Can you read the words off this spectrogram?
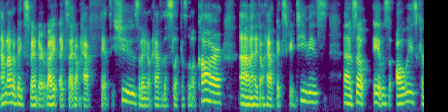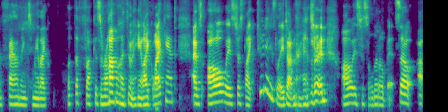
I'm not a big spender, right? Like, so I don't have fancy shoes and I don't have the slickest little car um, and I don't have big screen TVs. Um, so it was always confounding to me, like, what the fuck is wrong with me? Like, why can't I was always just like two days late on rent, right? Always just a little bit. So uh,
